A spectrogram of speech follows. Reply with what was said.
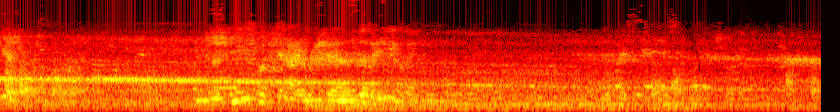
Wierzba. Drzwi otwierają się z lewej strony. Gracias.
